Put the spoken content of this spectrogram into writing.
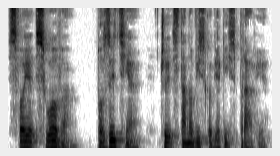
swoje słowa, pozycję czy stanowisko w jakiejś sprawie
